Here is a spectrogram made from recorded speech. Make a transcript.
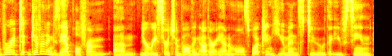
Roy, give an example from um, your research involving other animals. What can humans do that you've seen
